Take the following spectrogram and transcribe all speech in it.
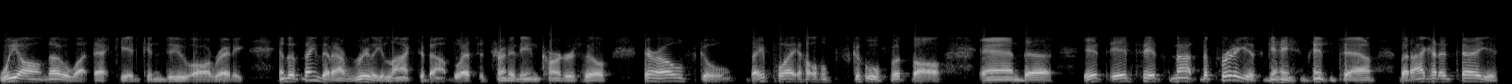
We all know what that kid can do already. And the thing that I really liked about Blessed Trinity in Cartersville, they're old school. They play old school football, and uh, it, it's it's not the prettiest game in town, but I got to tell you,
